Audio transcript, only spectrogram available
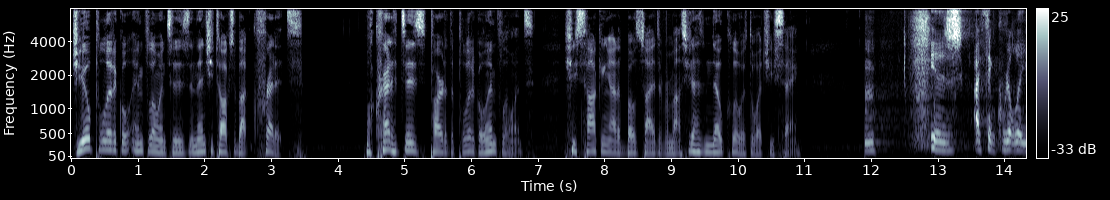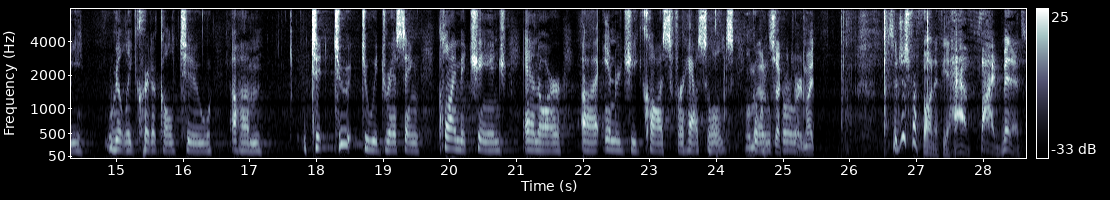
Geopolitical influences, and then she talks about credits. Well, credits is part of the political influence she's talking out of both sides of her mouth. She has no clue as to what she's saying. Is I think really really critical to. Um, to, to, to addressing climate change and our uh, energy costs for households well, going Madam Secretary, forward. Might- so, just for fun, if you have five minutes,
